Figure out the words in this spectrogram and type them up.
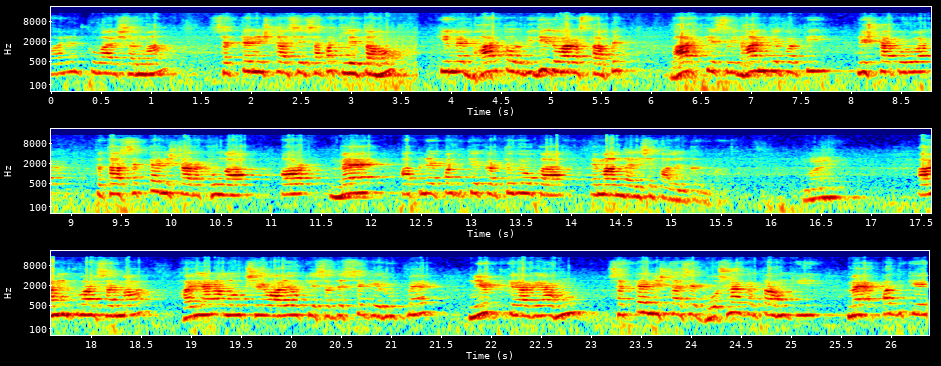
आनंद कुमार शर्मा सत्यनिष्ठा से शपथ लेता हूँ कि मैं भारत और विधि द्वारा स्थापित भारत के संविधान के प्रति निष्ठापूर्वक तथा सत्यनिष्ठा रखूँगा और मैं अपने पद के कर्तव्यों का ईमानदारी से पालन करूँगा। मैं आनंद कुमार शर्मा हरियाणा लोक सेवा आयोग के सदस्य के रूप में नियुक्त किया गया हूँ। सत्यनिष्ठा से घोषणा करता हूँ कि मैं पद के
